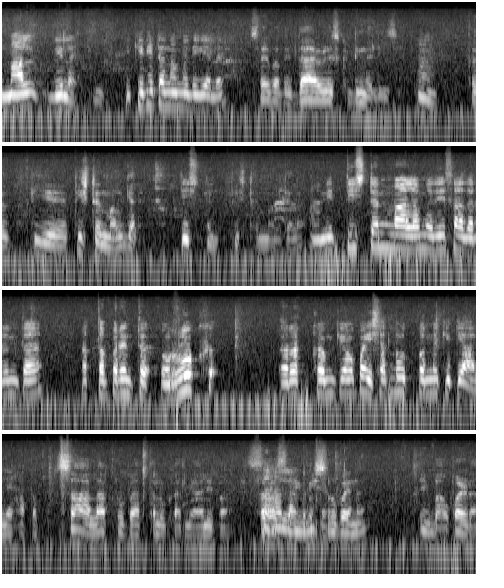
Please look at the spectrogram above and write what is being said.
माल दिलाय ती किती टनामध्ये गेलाय? साहेब आता दहा वेळेस कटिंग झाली हिची. हां. तर ती तीस टन माल गेला. तीस टन. तीस टन माल गेला. आणि तीस टन मालामध्ये साधारणतः आतापर्यंत रोख रक्कम किंवा पैशातलं उत्पन्न किती आलंय हातात? सहा लाख रुपये आत्ता लोकातले आले पा सहा लाख सरासरी वीस रुपये. रुपयानं एक भाव पडला.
